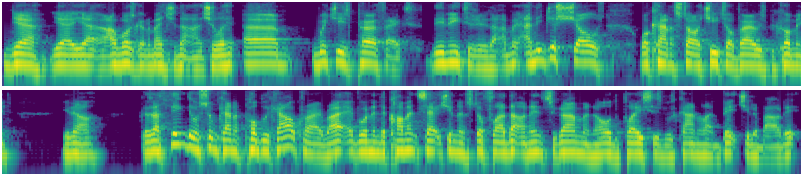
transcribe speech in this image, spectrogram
Yeah, yeah, yeah. I was going to mention that actually, um, which is perfect. They need to do that. I mean, and it just shows what kind of star Chito Vera is becoming, you know, because I think there was some kind of public outcry, right? Everyone in the comment section and stuff like that on Instagram and all the places was kind of like bitching about it.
